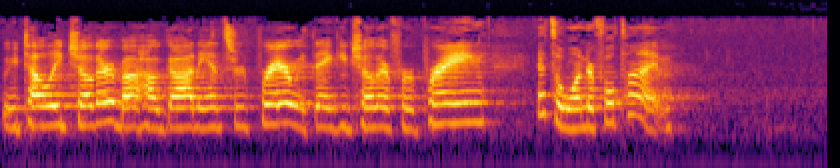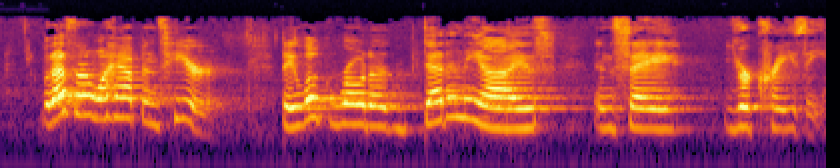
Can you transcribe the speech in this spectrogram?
We tell each other about how God answered prayer. We thank each other for praying. It's a wonderful time. But that's not what happens here. They look Rhoda dead in the eyes and say, You're crazy.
